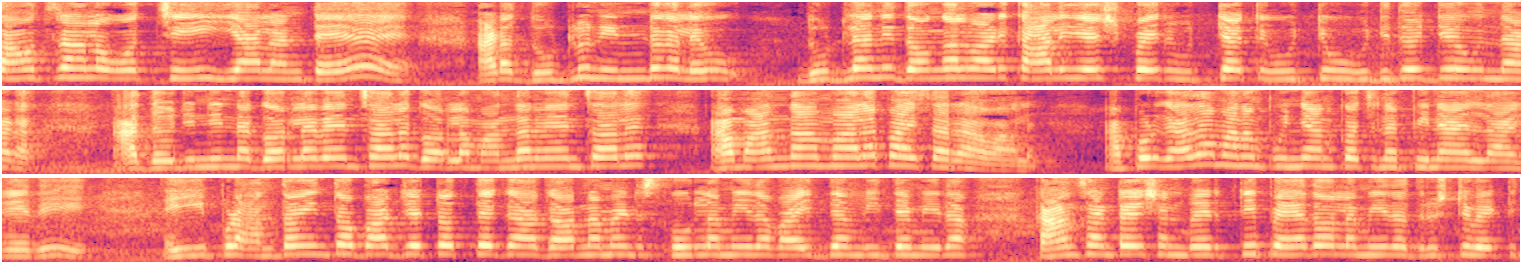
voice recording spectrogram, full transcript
సంవత్సరంలో వచ్చి ఇవ్వాలంటే ఆడ దుడ్లు నిండుగా లేవు. దుడ్లన్నీ దొంగలు వాడి ఖాళీ చేసిపోయి ఉట్టి ఉట్టి ఉడి దొడ్డే ఉంది ఆడ. ఆ దొడ్డి నిండా గొర్రెలు వేయించాలి గొర్రెల మందను వేయించాలి ఆ మంద అమ్మాలే పైసా రావాలి. అప్పుడు కదా మనం పుణ్యానికి వచ్చిన పినాయిల్ తాగేది? ఇప్పుడు అంతో ఇంతో బడ్జెట్ వస్తే గవర్నమెంట్ స్కూళ్ళ మీద వైద్యం విద్య మీద కాన్సన్ట్రేషన్ పెట్టి పేదోళ్ళ మీద దృష్టి పెట్టి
